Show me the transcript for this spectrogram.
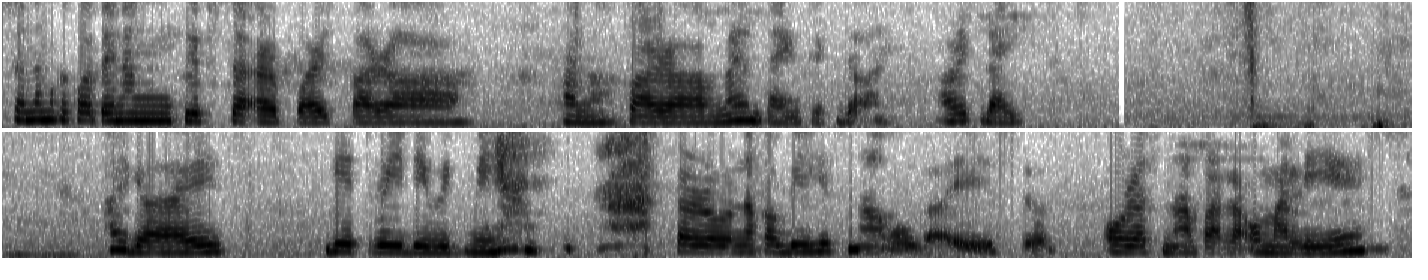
Sana makakuha tayo ng clips sa airport para, ano, para mayroon tayong clip doon. Alright, guys. Hi guys, get ready with me. Pero nakabihis na ako guys. Oras na para umalis.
